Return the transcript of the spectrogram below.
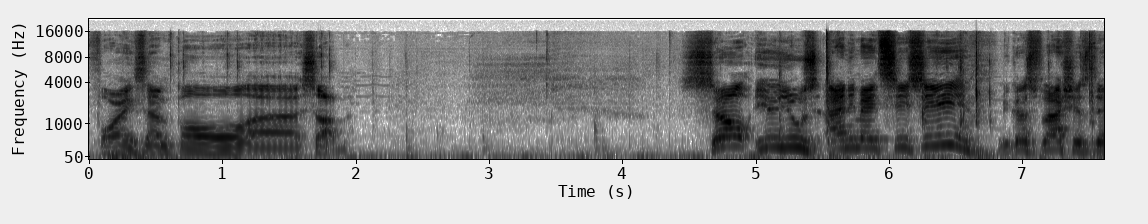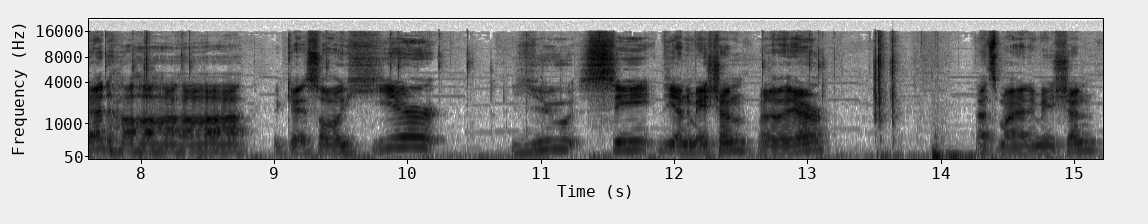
for example uh, sub so you use animate CC because Flash is dead. Ha ha ha ha ha. Okay, so here you see the animation right over there. That's my animation.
